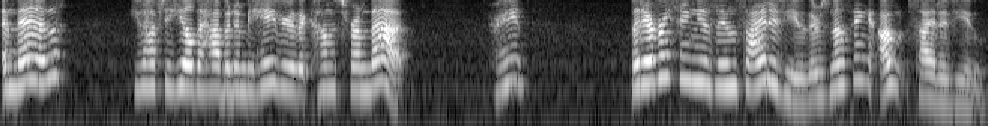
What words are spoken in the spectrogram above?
And then you have to heal the habit and behavior that comes from that, right? But everything is inside of you, there's nothing outside of you.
